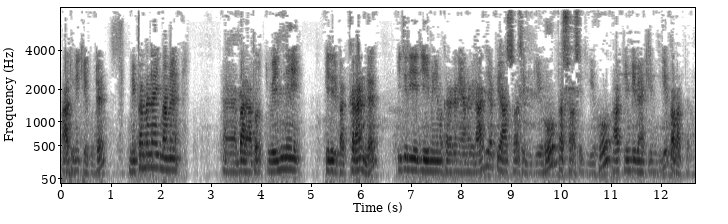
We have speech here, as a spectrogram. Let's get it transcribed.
ආධුනිකයෙකුට මෙපමණයි මම බලාපොරොත්තු වෙන්නේ ඉදිරිපත් කරන්න ඉදිරියේදී මේව කරගෙන යන වෙලාවදී අපි ආස්වාසිත දිගේ හෝ ප්‍රසවාසිත දිගේ හෝ ආකින්බි වැක්ලින් දිගේ පවත්වනවා.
